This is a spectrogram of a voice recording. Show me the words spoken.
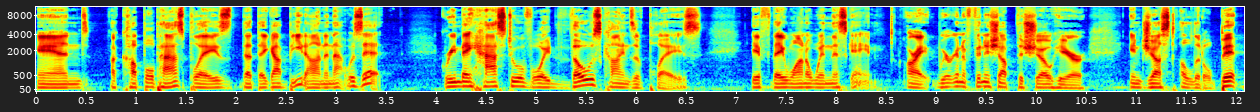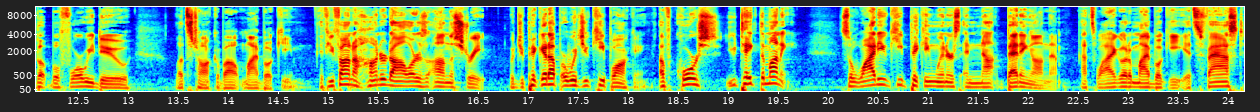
and a couple pass plays that they got beat on, and that was it. Green Bay has to avoid those kinds of plays if they want to win this game. All right, we're going to finish up the show here in just a little bit, but before we do, let's talk about my bookie. If you found $100 on the street, would you pick it up or would you keep walking? Of course, you take the money. So why do you keep picking winners and not betting on them? That's why I go to my bookie. It's fast,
